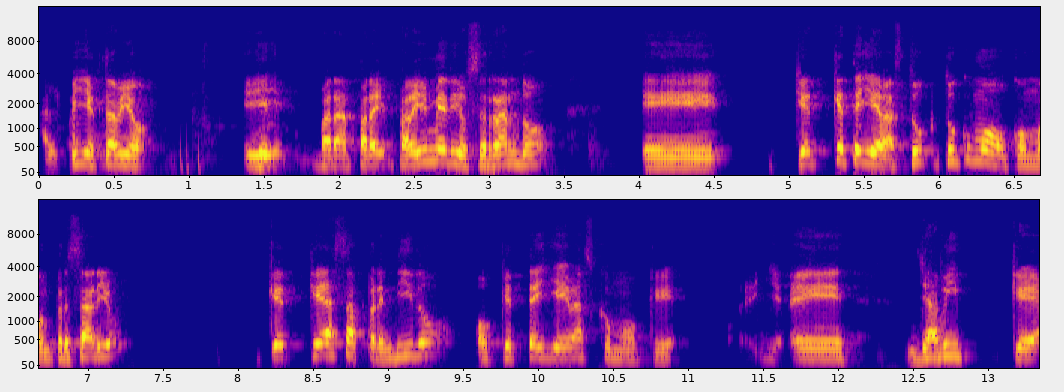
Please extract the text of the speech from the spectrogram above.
alta. Oye, Octavio, y para, para, ir medio cerrando, eh, ¿qué, te llevas? Tú, tú como, como empresario, ¿qué, ¿qué, has aprendido o qué te llevas como que eh, ya vi que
